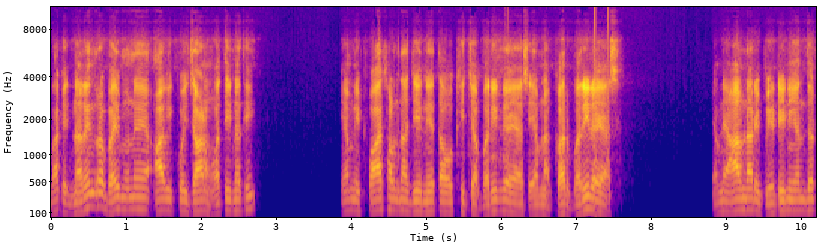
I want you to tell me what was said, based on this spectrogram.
બાકી નરેન્દ્રભાઈ મને આવી કોઈ જાણ હોતી નથી. એમની પાછળના જે નેતાઓ ખીચા ભરી રહ્યા છે, એમના ઘર ભરી રહ્યા છે. એમને આવનારી પેઢીની અંદર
